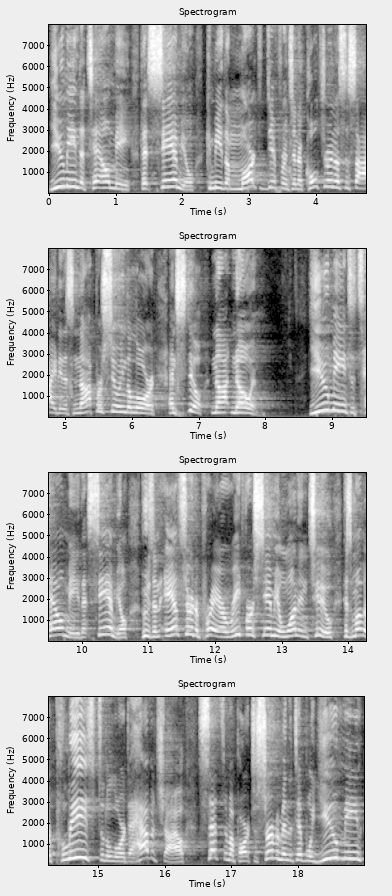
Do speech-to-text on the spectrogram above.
You mean to tell me that Samuel can be the marked difference in a culture and a society that's not pursuing the Lord and still not know him? You mean to tell me that Samuel, who's an answer to prayer, read 1 Samuel 1 and 2, his mother pleads to the Lord to have a child, sets him apart to serve him in the temple. You mean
